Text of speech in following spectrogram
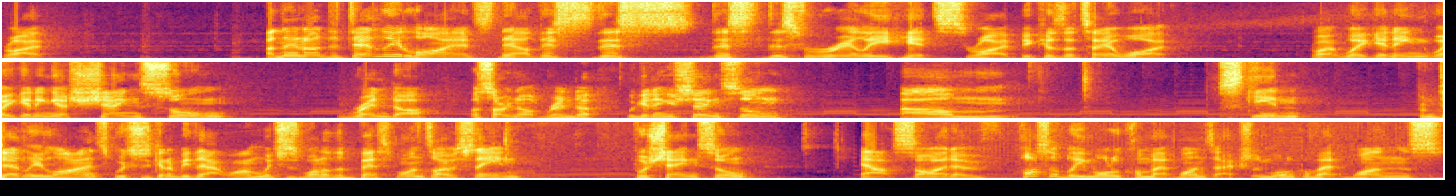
right? And then under Deadly Alliance, now this this this this really hits, right? Because I tell you what, right? We're getting we're getting a Shang Tsung render. Oh, sorry, not render. We're getting a Shang Tsung um, skin from Deadly Alliance, which is going to be that one, which is one of the best ones I've seen for Shang Tsung outside of possibly Mortal Kombat 1's actually. Mortal Kombat 1's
